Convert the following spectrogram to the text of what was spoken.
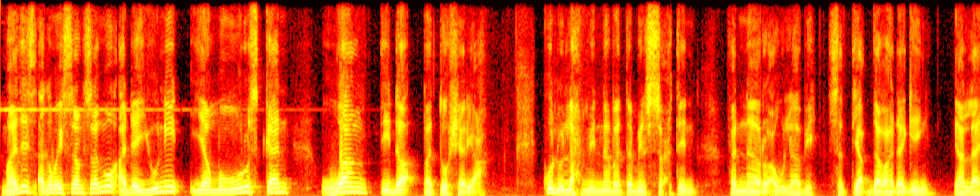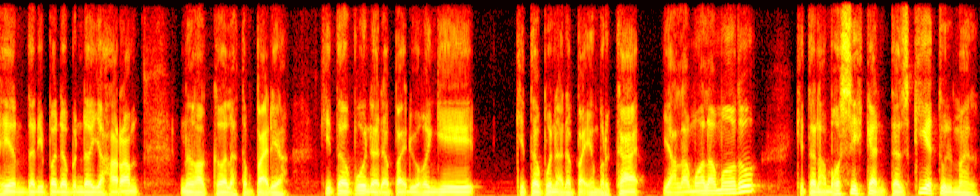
Majlis Agama Islam Selangor ada unit yang menguruskan wang tidak patuh syariah. Kullu lahmin nabata min suhtin fannaru awla bih. Setiap darah daging yang lahir daripada benda yang haram, neraka lah tempat dia. Kita pun dah dapat RM2, kita pun nak dapat yang berkat. Yang lama-lama tu, kita nak bersihkan tazkiyatul mal.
